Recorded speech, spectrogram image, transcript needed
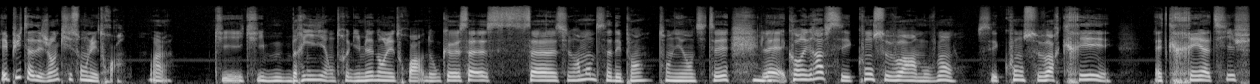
Et puis t'as des gens qui sont les trois. Voilà. Qui, qui brillent entre guillemets dans les trois. Donc euh, ça, ça, c'est vraiment ça dépend ton identité. Mhm. La chorégraphe, c'est concevoir un mouvement, c'est concevoir, créer, être créatif.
